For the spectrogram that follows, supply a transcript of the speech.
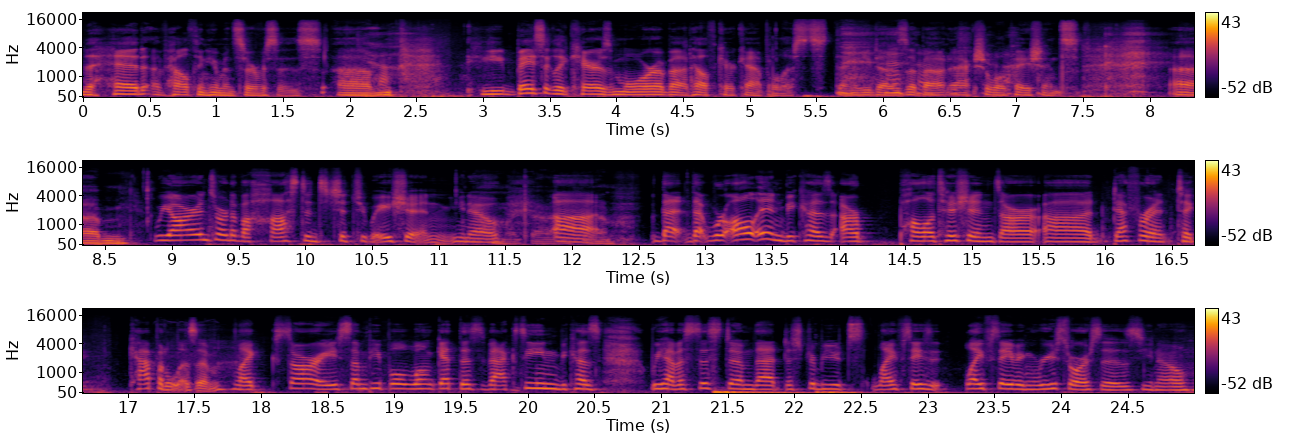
the head of Health and Human Services. Um, He basically cares more about healthcare capitalists than he does about actual patients. Um, we are in sort of a hostage situation, you know, Oh God, uh, that that we're all in because our politicians are uh, deferent to capitalism. Like, sorry, some people won't get this vaccine because we have a system that distributes life life saving resources, you know,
